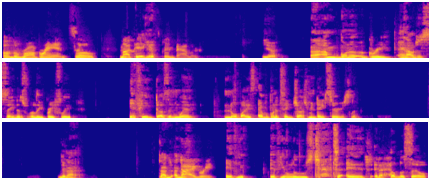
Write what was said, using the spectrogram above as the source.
on the Raw brand. So my pick yeah. is Finn Balor. Yeah, Uh, I'm going to agree, and I'll just say this really briefly. If he doesn't win, nobody's ever going to take Judgment Day seriously. They're not. I, I, just, I agree. If you if you lose to, to Edge in a Hell in a Cell,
